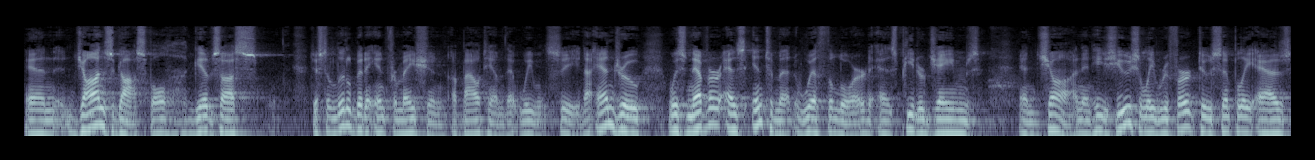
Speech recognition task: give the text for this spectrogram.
And John's gospel gives us just a little bit of information about him that we will see. Now, Andrew was never as intimate with the Lord as Peter, James, and John, and he's usually referred to simply as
